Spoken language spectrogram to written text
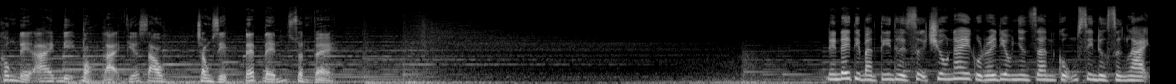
không để ai bị bỏ lại phía sau trong dịp Tết đến xuân về. Đến đây thì bản tin thời sự chiều nay của Radio Nhân dân cũng xin được dừng lại.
